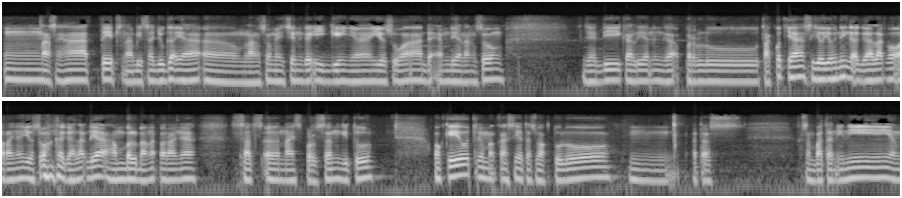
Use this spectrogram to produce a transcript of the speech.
mm, nasehat, tips, nah bisa juga ya um, langsung mention ke IG-nya Yosua, DM dia langsung. Jadi kalian nggak perlu takut ya si Yoyo ini nggak galak kok orangnya. Yosua nggak galak dia humble banget orangnya. Such a nice person gitu. Oke yo terima kasih atas waktu lo hmm, atas kesempatan ini yang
